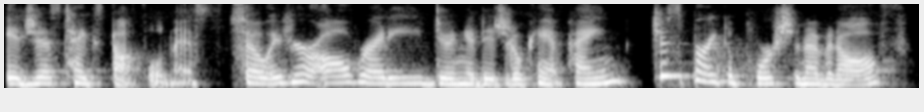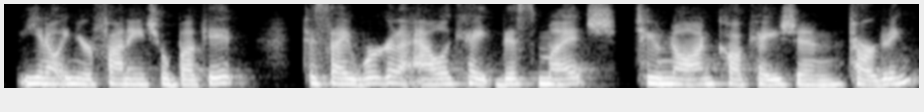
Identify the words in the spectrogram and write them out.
It just takes thoughtfulness. So if you're already doing a digital campaign, just break a portion of it off, you know, in your financial bucket to say we're going to allocate this much to non-Caucasian targeting.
